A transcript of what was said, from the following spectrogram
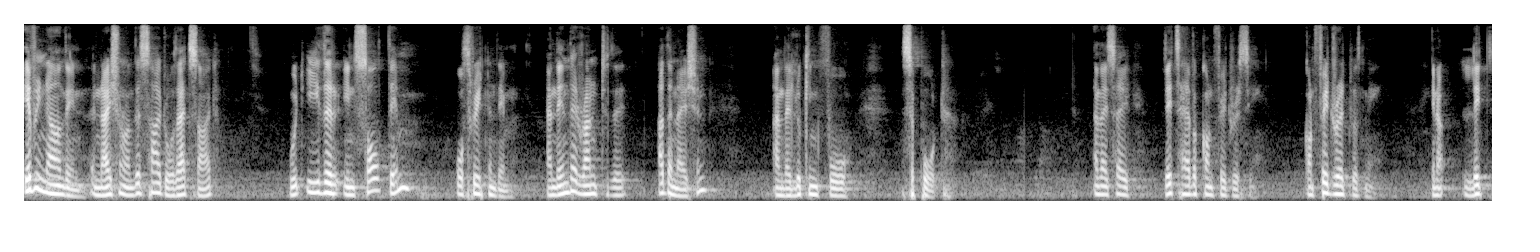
every now and then, a nation on this side or that side would either insult them or threaten them. And then they run to the other nation and they're looking for support. And they say, let's have a confederacy. Confederate with me. You know, let's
